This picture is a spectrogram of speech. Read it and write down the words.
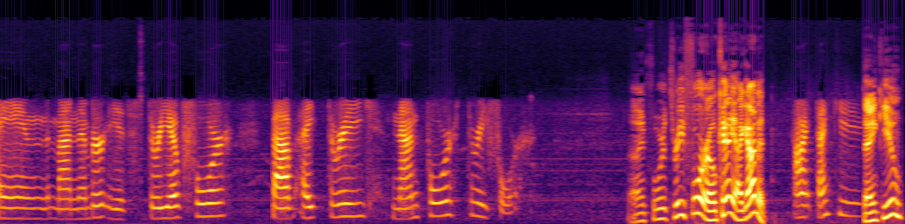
and my number is 304 583 9434. 9434. Okay, I got it. All right, thank you. Thank you.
